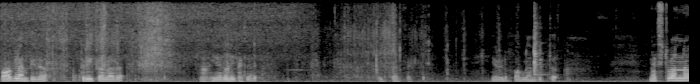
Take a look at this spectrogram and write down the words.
ಫಾಗ್ ಲ್ಯಾಂಪ್ ಇದು. ತ್ರೀ ಕಲರ್ ಹಾಂ ಎರಡು ಇತ್ತು. ಇದು ಪರ್ಫೆಕ್ಟ್ ಎರಡು ಫಾಗ್ ಲ್ಯಾಂಪ್ ಇತ್ತು. ನೆಕ್ಸ್ಟ್ ಒನ್ನು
